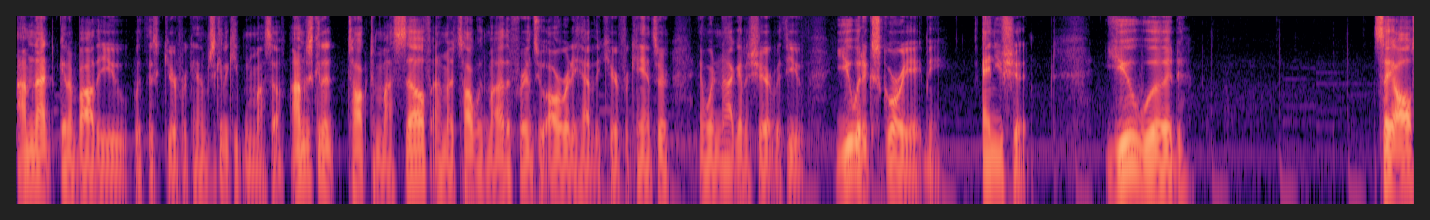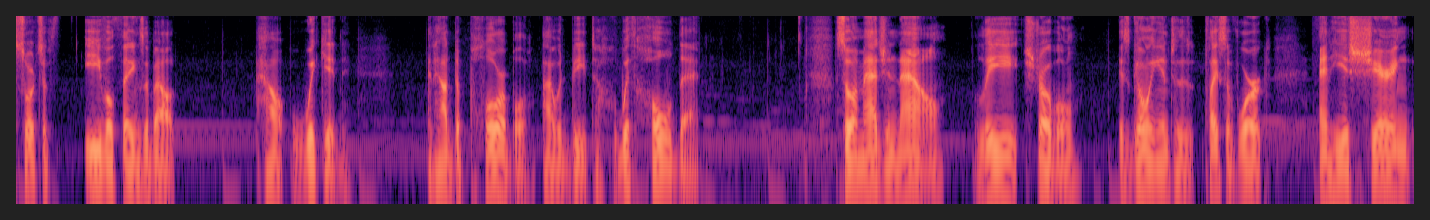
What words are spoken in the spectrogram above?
I'm not going to bother you with this cure for cancer. I'm just going to keep it to myself. I'm just going to talk to myself and I'm going to talk with my other friends who already have the cure for cancer, and we're not going to share it with you. You would excoriate me, and you should. You would say all sorts of evil things about how wicked and how deplorable I would be to withhold that. So imagine now Lee Strobel is going into the place of work and he is sharing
